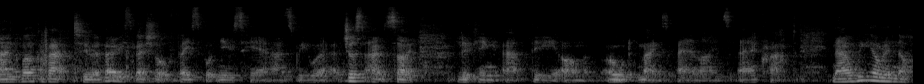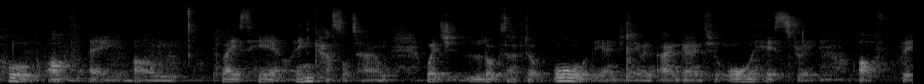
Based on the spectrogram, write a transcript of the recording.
and welcome back to a very special Facebook news here as we were just outside looking at the um, old Manx Airlines aircraft. Now we are in the hub of a um, place here in Castletown which looks after all the engineering and going through all the history of the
